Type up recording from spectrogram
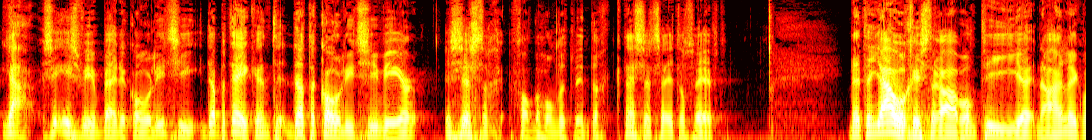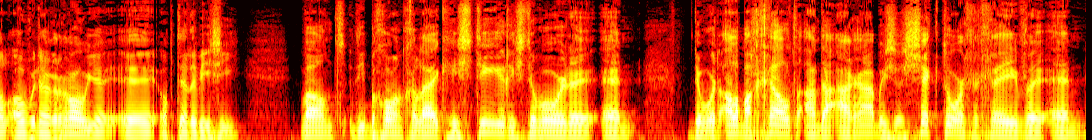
ja, ze is weer bij de coalitie. Dat betekent dat de coalitie weer 60 van de 120 Knessetzetels heeft. Net een jouw gisteravond, die, uh, nou hij leek wel over de rode uh, op televisie. Want die begon gelijk hysterisch te worden en er wordt allemaal geld aan de Arabische sector gegeven en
